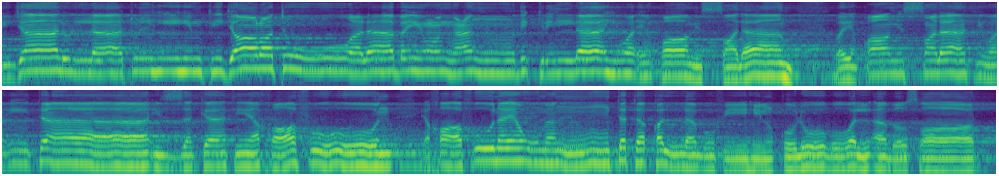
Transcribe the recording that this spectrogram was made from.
رجال لا تلهيهم تجارة ولا بيع عن ذكر الله وإقام الصلاة. وإقام الصلاة وإيتاء الزكاة يخافون يخافون يوما تتقلب فيه القلوب والأبصار.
